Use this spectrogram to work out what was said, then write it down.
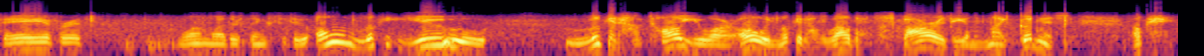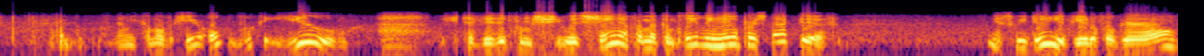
favorite warm weather things to do. Oh, look at you. Look at how tall you are. Oh, and look at how well that scar is healing. My goodness. Okay. And then we come over here. Oh, look at you. We get to visit from with Shayna from a completely new perspective. Yes, we do, you beautiful girl.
